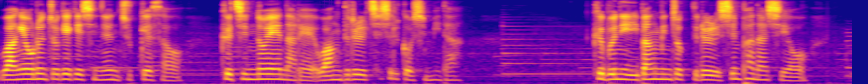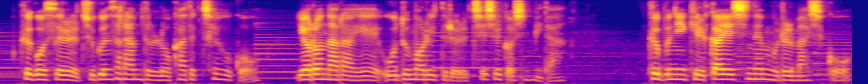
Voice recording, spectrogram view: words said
왕의 오른쪽에 계시는 주께서 그 진노의 날에 왕들을 치실 것입니다. 그분이 이방 민족들을 심판하시어 그곳을 죽은 사람들로 가득 채우고 여러 나라의 우두머리들을 치실 것입니다. 그분이 길가의 시냇 물을 마시고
